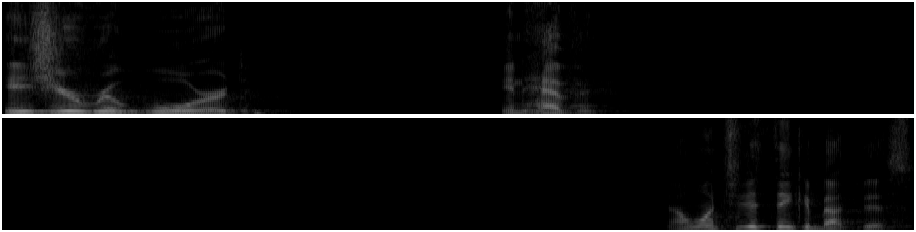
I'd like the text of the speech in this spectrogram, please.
is your reward in heaven. Now, I want you to think about this.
